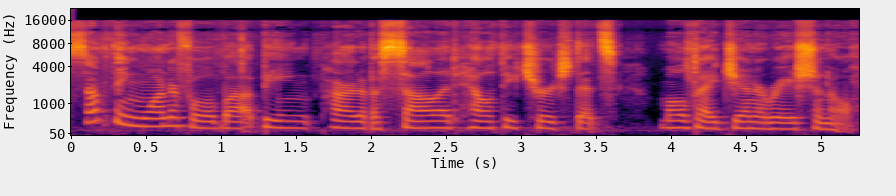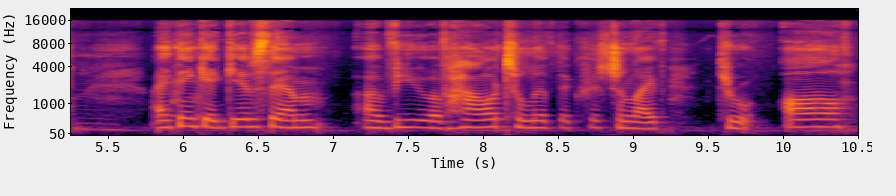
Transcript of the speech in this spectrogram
something wonderful about being part of a solid healthy church that's multi-generational mm. i think it gives them a view of how to live the christian life through all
